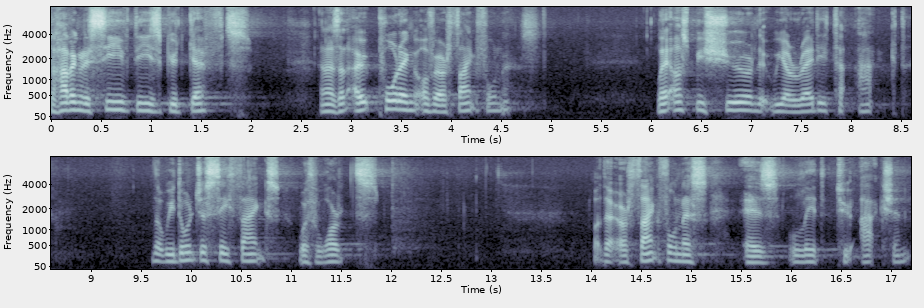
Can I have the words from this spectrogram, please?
So, having received these good gifts, and as an outpouring of our thankfulness, let us be sure that we are ready to act, that we don't just say thanks with words, but that our thankfulness is led to action.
